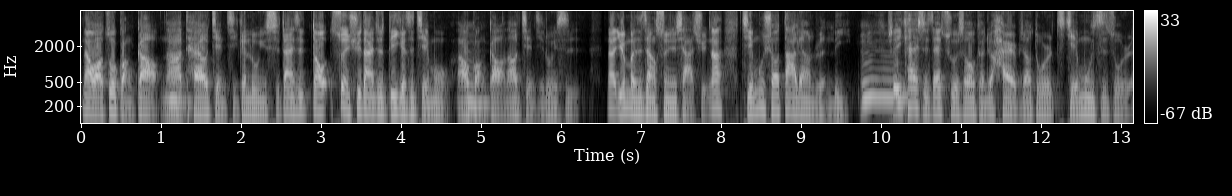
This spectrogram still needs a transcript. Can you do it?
那我要做广告，那还有剪辑跟录音室，但是都顺序当然就是第一个是节目，然后广告，然后剪辑录音室。那原本是这样顺序下去，那节目需要大量人力，嗯，所以一开始在出的时候，可能就 hire 比较多节目制作人。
